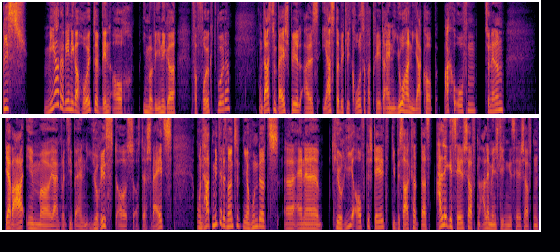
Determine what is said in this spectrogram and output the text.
bis mehr oder weniger heute, wenn auch immer weniger, verfolgt wurde. Und da ist zum Beispiel als erster wirklich großer Vertreter ein Johann Jakob Bachofen zu nennen. Der war im, äh, ja, im Prinzip ein Jurist aus, aus der Schweiz und hat Mitte des 19. Jahrhunderts äh, eine Theorie aufgestellt, die besagt hat, dass alle Gesellschaften, alle menschlichen Gesellschaften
